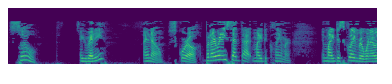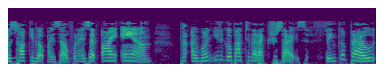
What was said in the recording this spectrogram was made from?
So, are you ready? I know, squirrel. But I already said that in my disclaimer. In my disclaimer, when I was talking about myself, when I said I am, but I want you to go back to that exercise. Think about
